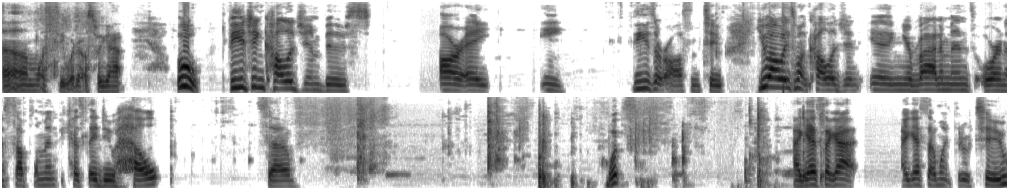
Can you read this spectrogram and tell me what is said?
um, let's see what else we got. Ooh, Vegan Collagen Boost R-A-E. These are awesome too. You always want collagen in your vitamins or in a supplement because they do help. So, whoops. I guess I got, I guess I went through two.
